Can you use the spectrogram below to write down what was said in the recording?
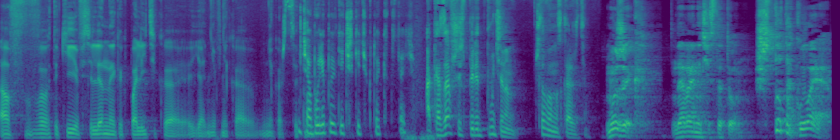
А в, в такие вселенные, как политика, я не вникаю. Мне кажется, У тебя были политические тиктоки, кстати? Оказавшись перед Путиным, что вы ему скажете? Мужик, давай на чистоту. Что такое,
